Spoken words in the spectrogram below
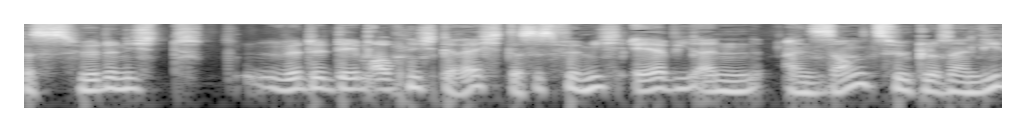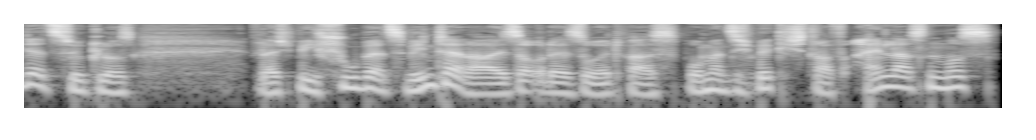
Das würde nicht, würde dem auch nicht gerecht. Das ist für mich eher wie ein, ein Songzyklus, ein Liederzyklus. Vielleicht wie Schuberts Winterreise oder so etwas, wo man sich wirklich darauf einlassen muss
